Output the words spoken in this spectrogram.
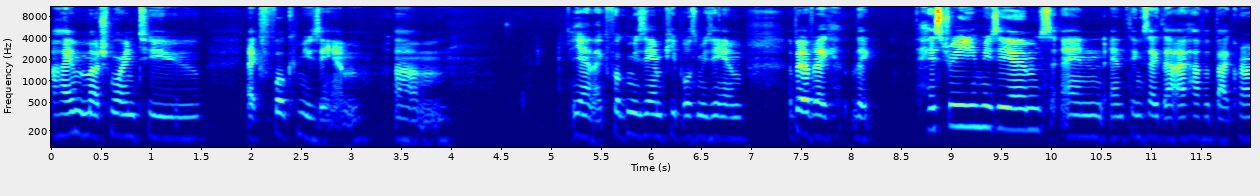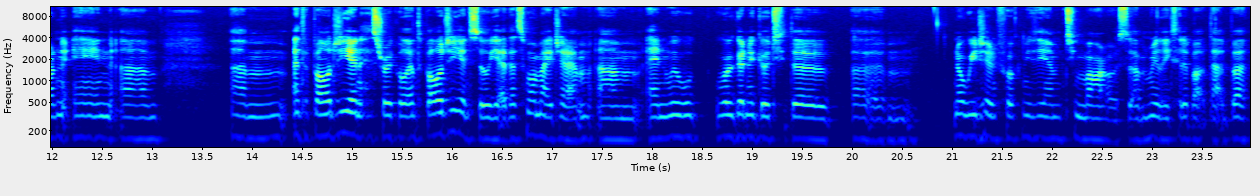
I'm much more into like folk museum. Um, yeah, like folk museum, people's museum, a bit of like like history museums and and things like that. I have a background in um, um, anthropology and historical anthropology, and so yeah, that's more my jam. Um, and we will we're gonna go to the um, Norwegian Folk Museum tomorrow, so I'm really excited about that. But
